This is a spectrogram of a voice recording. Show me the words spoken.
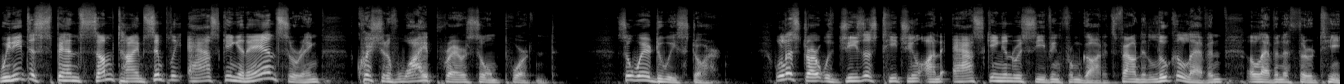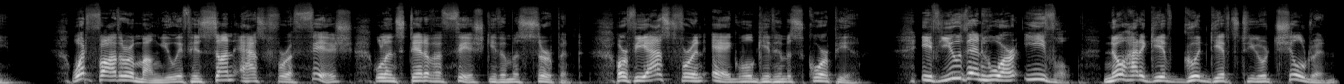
we need to spend some time simply asking and answering the question of why prayer is so important. So, where do we start? Well, let's start with Jesus' teaching on asking and receiving from God. It's found in Luke 11 11 to 13. What father among you, if his son asks for a fish, will instead of a fish give him a serpent? Or if he asks for an egg, will give him a scorpion? If you then, who are evil, know how to give good gifts to your children,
